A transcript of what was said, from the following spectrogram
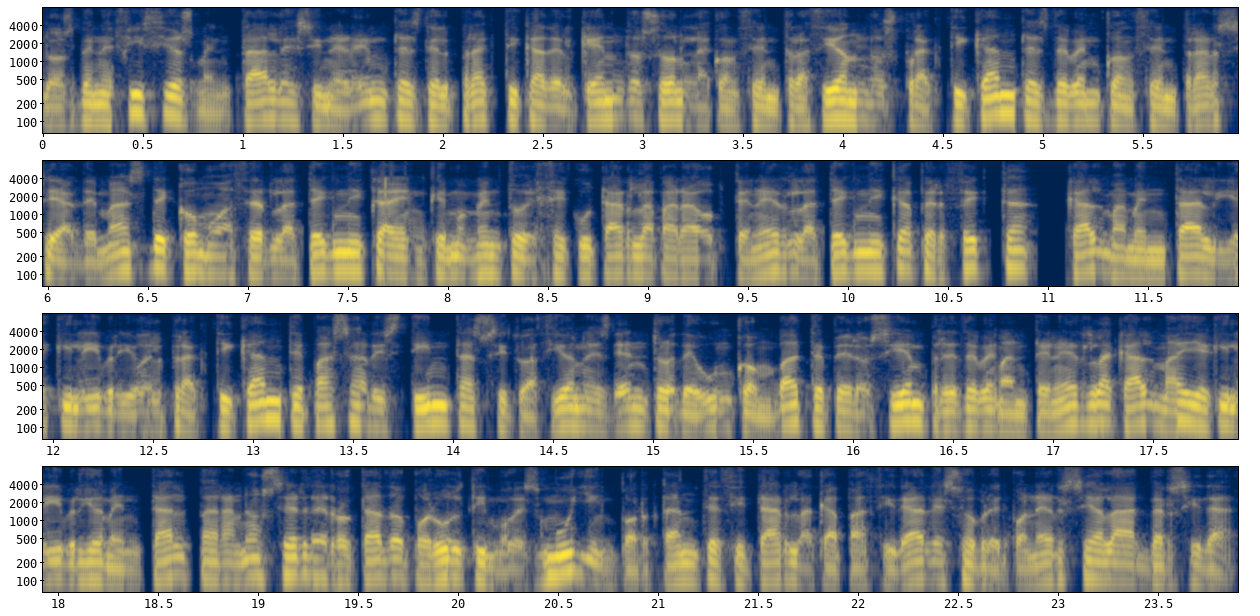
Los beneficios mentales inherentes del práctica del kendo son la concentración. Los practicantes deben concentrarse además de cómo hacer la técnica, en qué momento ejecutarla para obtener la técnica perfecta, calma mental y equilibrio. El practicante pasa distintas situaciones dentro de un combate, pero siempre debe mantener la calma y equilibrio mental para no ser derrotado. Por último, es muy importante citar la capacidad de sobreponerse a la adversidad.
